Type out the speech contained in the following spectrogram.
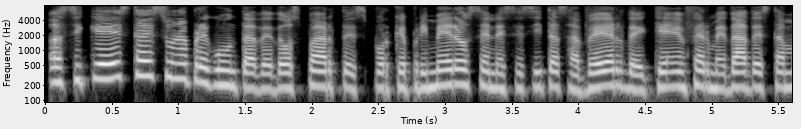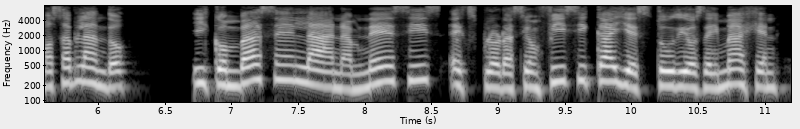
Así que esta es una pregunta de dos partes, porque primero se necesita saber de qué enfermedad estamos hablando, y con base en la anamnesis, exploración física y estudios de imagen,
